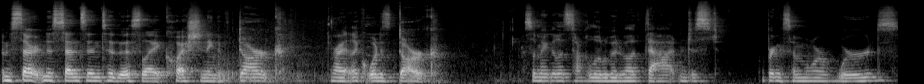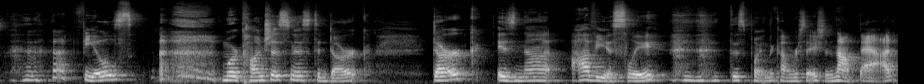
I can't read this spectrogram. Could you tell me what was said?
I'm starting to sense into this like questioning of dark, right? Like, what is dark? So maybe let's talk a little bit about that and just bring some more words, feels, more consciousness to dark. Dark is not obviously, at this point in the conversation, not bad.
